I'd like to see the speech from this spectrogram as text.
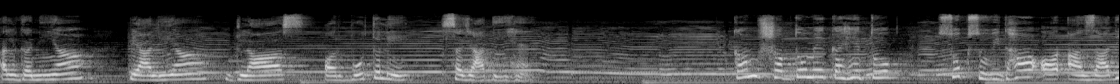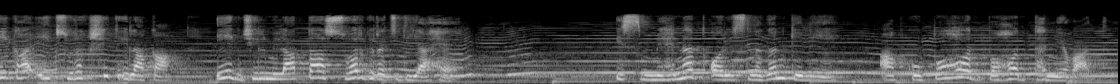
अलगनियाँ, प्यालियाँ, ग्लास और बोतलें सजा दी हैं। कम शब्दों में कहें तो सुख सुविधा और आज़ादी का एक सुरक्षित इलाका, एक झिलमिलाता स्वर्ग रच दिया है। इस मेहनत और इस लगन के लिए आपको बहुत बहुत धन्यवाद।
